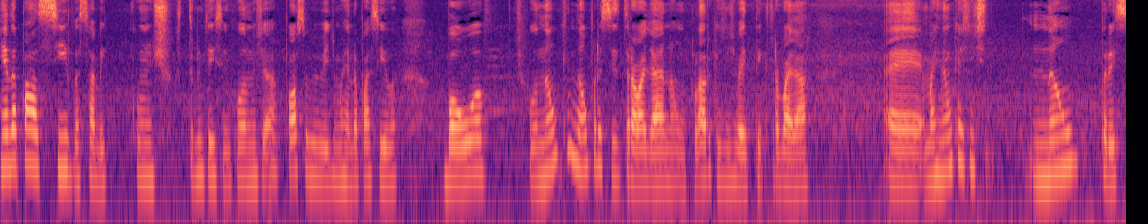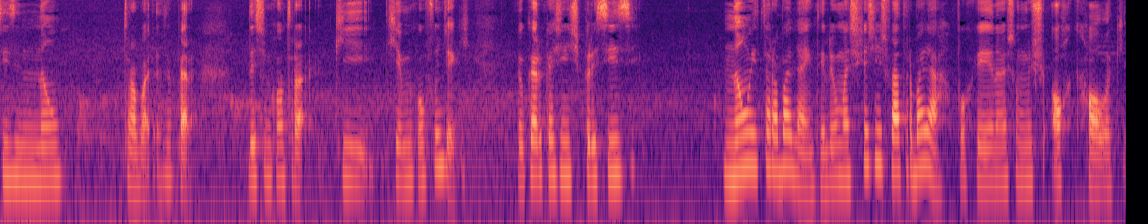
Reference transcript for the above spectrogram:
renda passiva, sabe? Com uns 35 anos já possa viver de uma renda passiva boa. Tipo, não que não precise trabalhar, não. Claro que a gente vai ter que trabalhar. É, mas não que a gente não precise não trabalhar. Pera, deixa eu encontrar, que, que eu me confundi aqui. Eu quero que a gente precise não ir trabalhar, entendeu? Mas que a gente vai trabalhar, porque nós somos workaholic.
